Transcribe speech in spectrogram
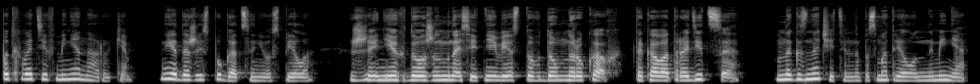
подхватив меня на руки. Я даже испугаться не успела. «Жених должен вносить невесту в дом на руках. Такова традиция». Многозначительно посмотрел он на меня.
